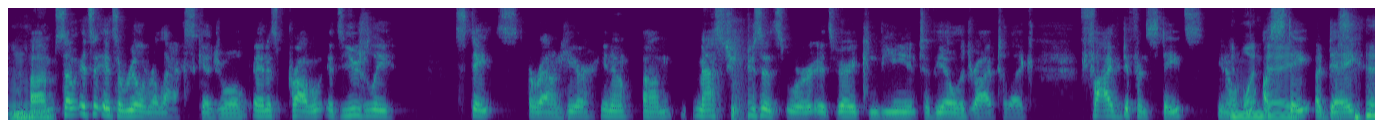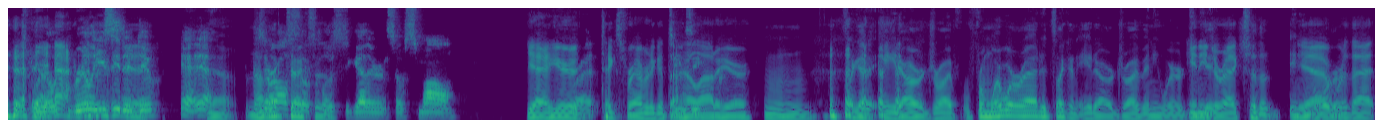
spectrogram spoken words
Mhm. Um, so it's a, it's a real relaxed schedule, and it's probably it's usually states around here. You know, um, Massachusetts, where it's very convenient to be able to drive to like five different states. You know, In one a day. state a day. It's real, Yeah, real easy to shit. do. Yeah, yeah. yeah. 'Cause Not they're like all so close together and so small. Yeah, here it takes forever to get the It's hell easy. out of here. Mhm. It's like an eight hour drive from where we're at. It's like an eight hour drive anywhere. to Any get direction. to the any yeah, border. we're that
